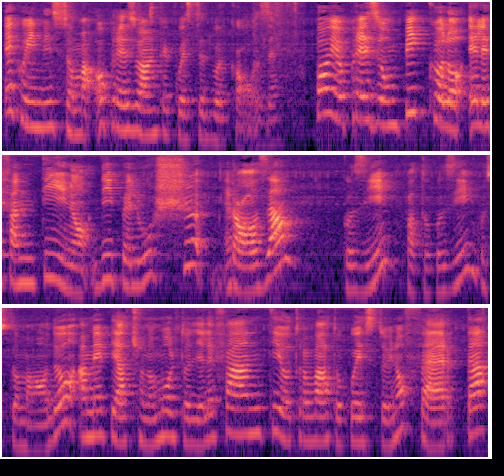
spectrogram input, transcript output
E quindi insomma ho preso anche queste due cose. Poi ho preso un piccolo elefantino di peluche rosa così, fatto così, in questo modo. A me piacciono molto gli elefanti, ho trovato questo in offerta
